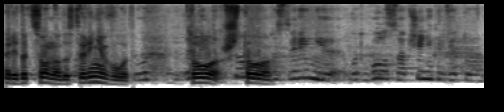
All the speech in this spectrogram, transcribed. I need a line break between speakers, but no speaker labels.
редакционное удостоверение вот
Вот
То, что-
удостоверение, вот голос вообще не кредитуем.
